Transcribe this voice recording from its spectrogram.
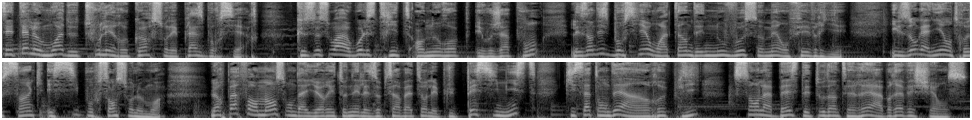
C'était le mois de tous les records sur les places boursières. Que ce soit à Wall Street, en Europe et au Japon, les indices boursiers ont atteint des nouveaux sommets en février. Ils ont gagné entre 5 et 6% sur le mois. Leurs performances ont d'ailleurs étonné les observateurs les plus pessimistes qui s'attendaient à un repli sans la baisse des taux d'intérêt à brève échéance.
